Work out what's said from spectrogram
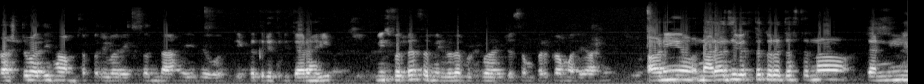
राष्ट्रवादी हा आमचा परिवार एक संध आहे व्यवस्थित एकत्रितरित्या राहील. मी स्वतः समीरदादा भुजबळांच्या संपर्कामध्ये आहे. आणि नाराजी व्यक्त करत असताना त्यांनी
